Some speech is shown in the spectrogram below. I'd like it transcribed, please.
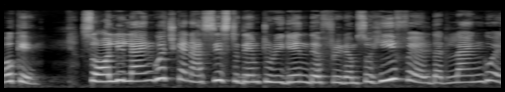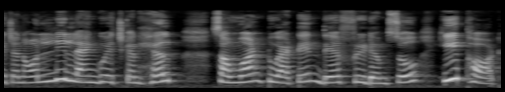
okay so only language can assist them to regain their freedom. So he felt that language and only language can help someone to attain their freedom. So he thought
